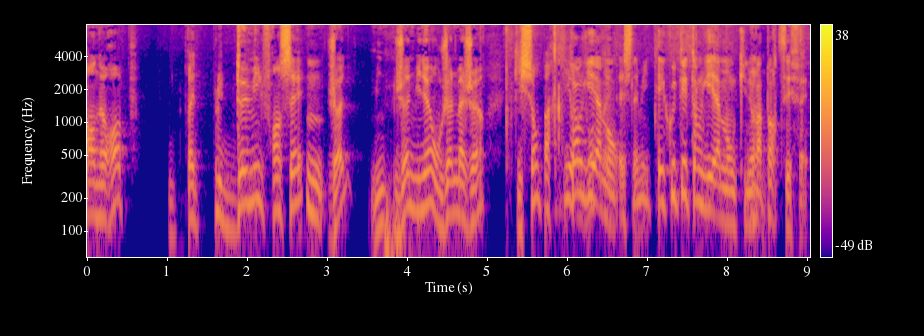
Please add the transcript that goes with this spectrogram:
en Europe, près de plus de 2000 Français Hmm. jeunes, jeunes mineurs ou jeunes majeurs, qui sont partis Tanguy Hamon. islamique. Écoutez Tanguy Hamon qui nous rapporte ces faits.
